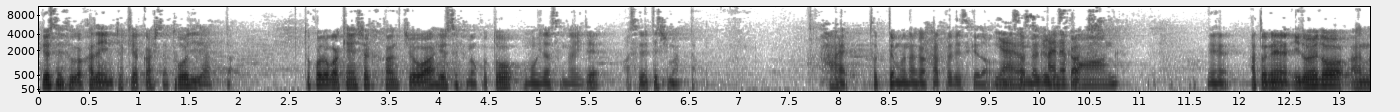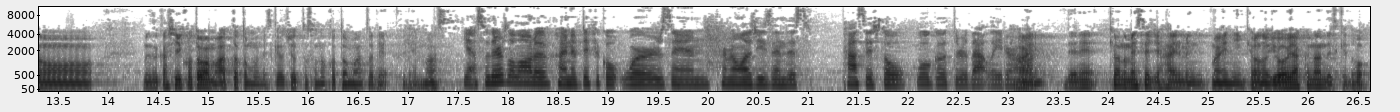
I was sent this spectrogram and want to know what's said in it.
ヨセフが彼に解き明かした通りであった。ところが検釈官長はヨセフのことを思い出せないで忘れてしまった。はい。とっても長かったですけど、皆さん大丈夫ですか？ね。あとね、いろいろ、あのー難しい言葉もあったと思うんですけど、ちょっとそのことも後で触れます。Yeah, so there's a lot of kind of difficult words and terminologies in this passage, so we'll go through that later は on. い。でね、今日のメッセージ入る前に、今日の要約なんですけど、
